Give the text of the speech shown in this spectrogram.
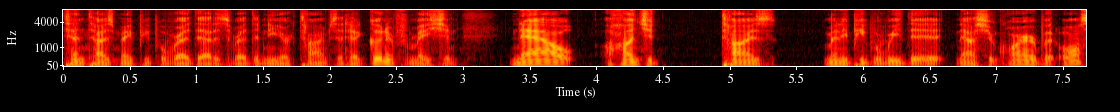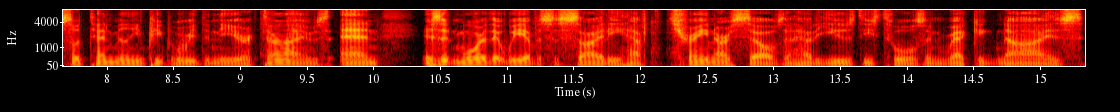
Ten times many people read that as read the New York Times that had good information. Now, a hundred times many people read the National Enquirer, but also 10 million people read the New York Times. And is it more that we have a society have to train ourselves on how to use these tools and recognize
